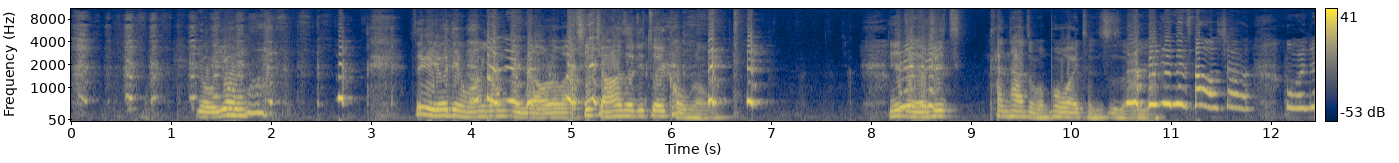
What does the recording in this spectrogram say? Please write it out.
有用吗？这个有点亡羊补牢了吧？骑脚踏车去追恐龙，你只能去看他怎么破坏城市而已。真的超好笑的，我们就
